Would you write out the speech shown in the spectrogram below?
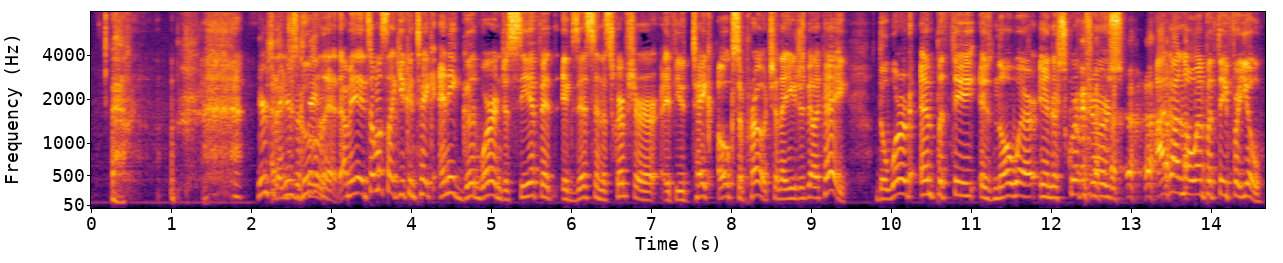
Here's, and here's I just Googled it. I mean, it's almost like you can take any good word and just see if it exists in the scripture. If you take Oaks' approach, and then you just be like, "Hey, the word empathy is nowhere in the scriptures. I got no empathy for you."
